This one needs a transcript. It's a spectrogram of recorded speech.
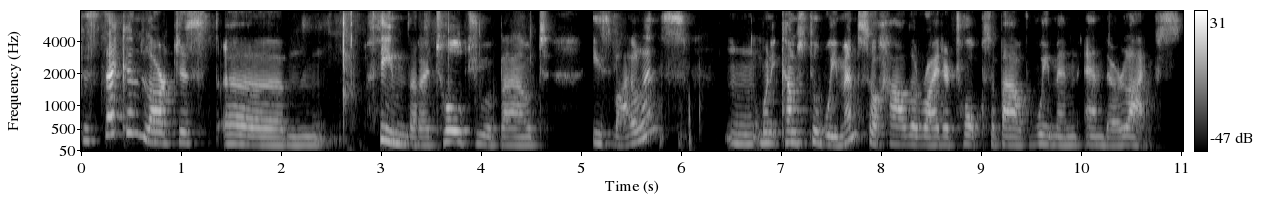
The second largest um, theme that I told you about is violence um, when it comes to women. So how the writer talks about women and their lives.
